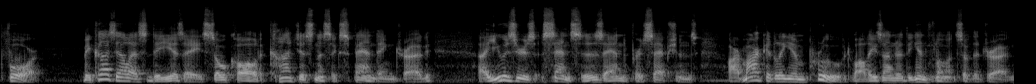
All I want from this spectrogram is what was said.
4. Because LSD is a so-called consciousness-expanding drug, a user's senses and perceptions are markedly improved while he's under the influence of the drug.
